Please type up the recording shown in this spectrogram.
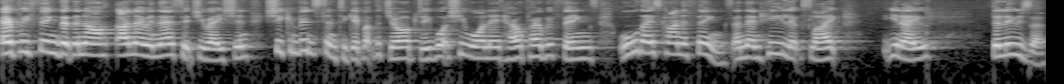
Everything that the I know in their situation, she convinced him to give up the job, do what she wanted, help her with things, all those kind of things. And then he looks like, you know, the loser.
